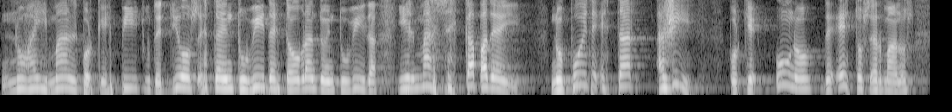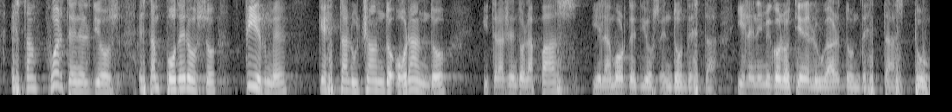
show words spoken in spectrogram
No hay mal porque el Espíritu de Dios está en tu vida, está obrando en tu vida y el mal se escapa de ahí. No puede estar allí porque uno de estos hermanos es tan fuerte en el Dios, es tan poderoso, firme, que está luchando, orando y trayendo la paz y el amor de Dios en donde está. Y el enemigo no tiene lugar donde estás tú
